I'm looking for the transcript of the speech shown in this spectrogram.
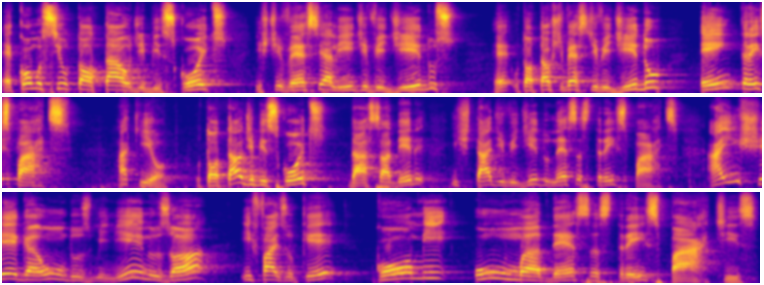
É como se o total de biscoitos estivesse ali divididos, é, o total estivesse dividido em três partes. Aqui, ó, o total de biscoitos da assadeira está dividido nessas três partes. Aí chega um dos meninos, ó, e faz o quê? Come uma dessas três partes.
